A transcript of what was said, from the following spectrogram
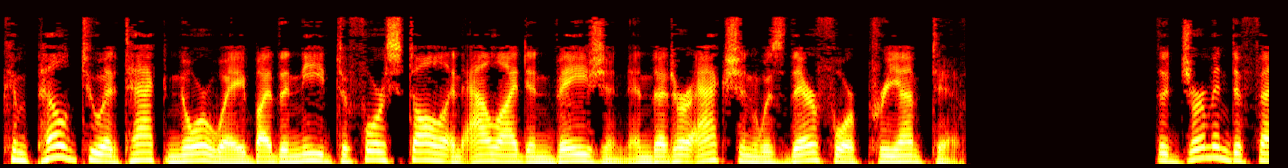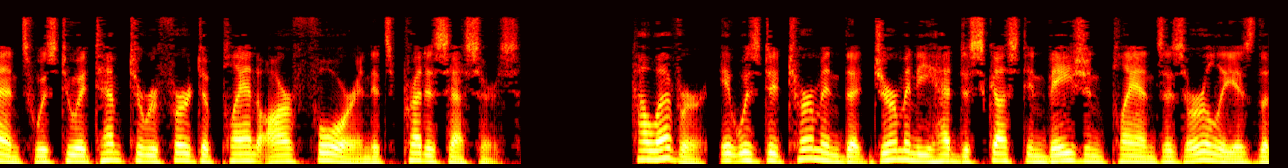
"...compelled to attack Norway by the need to forestall an Allied invasion and that her action was therefore preemptive." The German defense was to attempt to refer to Plan R4 and its predecessors. However, it was determined that Germany had discussed invasion plans as early as 3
